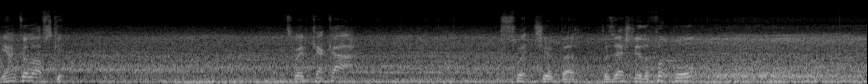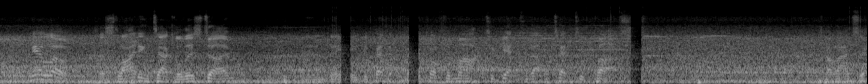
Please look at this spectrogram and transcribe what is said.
Jankulovski. It's with Kaká. Switch of uh, possession of the football. Pirlo. A sliding tackle this time. And the defender back off the mark to get to that attempted pass. Kaladze.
